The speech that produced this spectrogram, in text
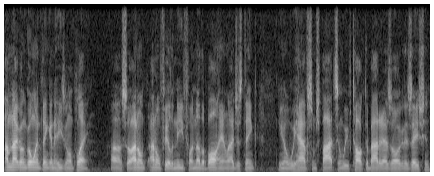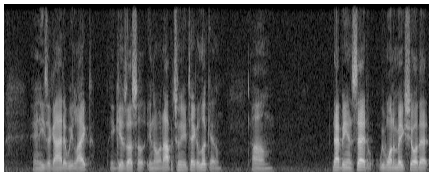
I'm not going to go in thinking that he's going to play. Uh, so I don't I don't feel the need for another ball handler. I just think, you know, we have some spots and we've talked about it as an organization, and he's a guy that we liked. It gives us a, you know an opportunity to take a look at him. Um, that being said, we want to make sure that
